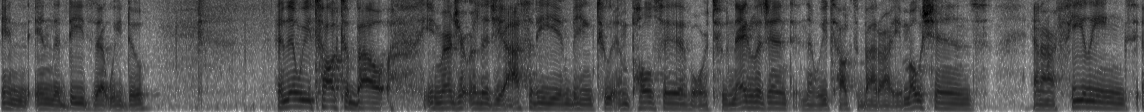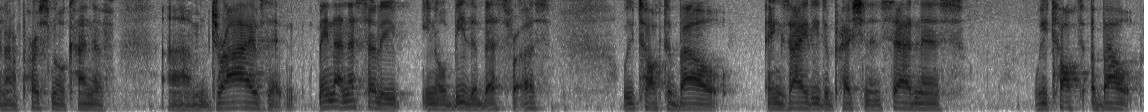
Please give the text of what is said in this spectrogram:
in in the deeds that we do? And then we talked about emergent religiosity and being too impulsive or too negligent. And then we talked about our emotions and our feelings and our personal kind of um, drives that may not necessarily, you know, be the best for us. We talked about anxiety, depression, and sadness. We talked about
